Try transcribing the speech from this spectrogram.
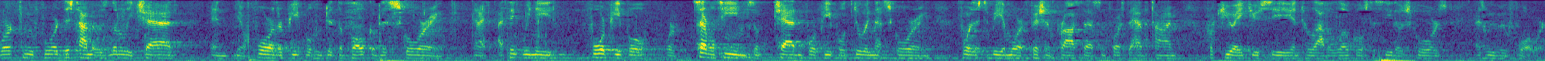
work to move forward. This time it was literally Chad and you know four other people who did the bulk of this scoring. And I, I think we need four people or several teams of Chad and four people doing that scoring for this to be a more efficient process and for us to have the time for QA/QC and to allow the locals to see those scores as we move forward.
